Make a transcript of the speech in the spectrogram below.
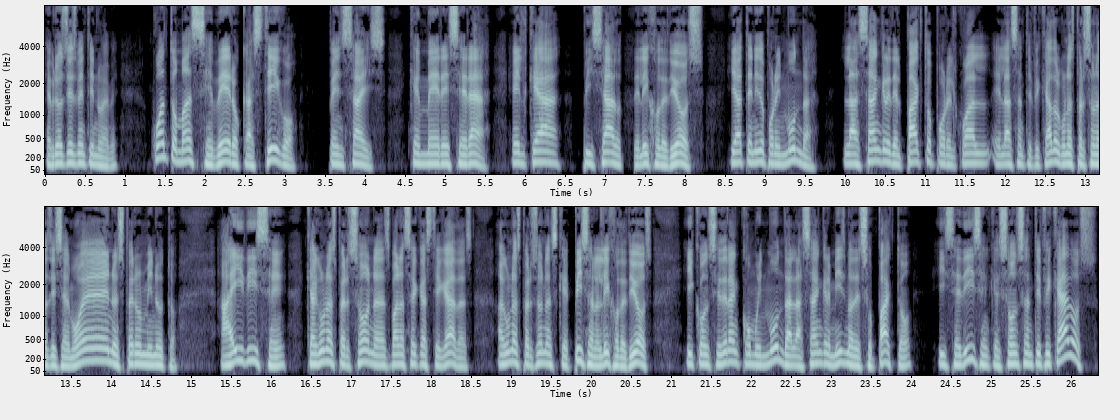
Hebreos 10:29. ¿Cuánto más severo castigo pensáis que merecerá el que ha pisado del Hijo de Dios y ha tenido por inmunda la sangre del pacto por el cual Él ha santificado. Algunas personas dicen, bueno, espera un minuto. Ahí dice que algunas personas van a ser castigadas, algunas personas que pisan al Hijo de Dios y consideran como inmunda la sangre misma de su pacto y se dicen que son santificados.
